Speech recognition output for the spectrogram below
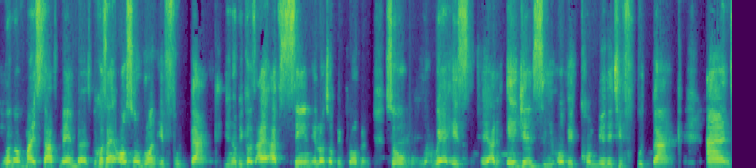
one of my staff members, because I also run a food bank, you know, because I have seen a lot of the problem. So where is an agency of a community food bank, and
